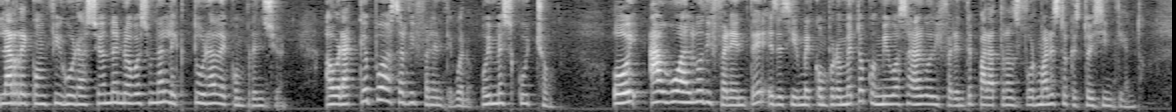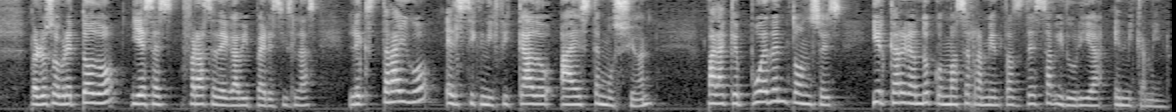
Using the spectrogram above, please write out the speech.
la reconfiguración de nuevo es una lectura de comprensión. Ahora, ¿qué puedo hacer diferente? Bueno, hoy me escucho. Hoy hago algo diferente, es decir, me comprometo conmigo a hacer algo diferente para transformar esto que estoy sintiendo. Pero sobre todo, y esa es frase de Gaby Pérez Islas, le extraigo el significado a esta emoción para que pueda entonces ir cargando con más herramientas de sabiduría en mi camino.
